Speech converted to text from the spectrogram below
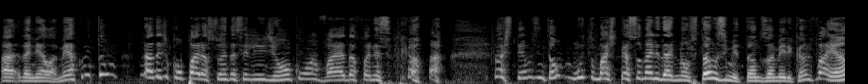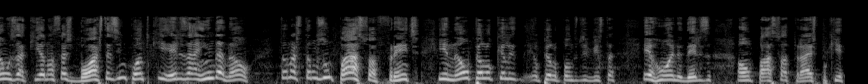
a Daniela Mercury, então nada de comparações da Celine Dion com a vaia da Vanessa Camargo. nós temos então muito mais personalidade. Não estamos imitando os americanos, vaiamos aqui as nossas bostas, enquanto que eles ainda não. Então nós estamos um passo à frente e não pelo, que pelo ponto de vista errôneo deles, a um passo atrás, porque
